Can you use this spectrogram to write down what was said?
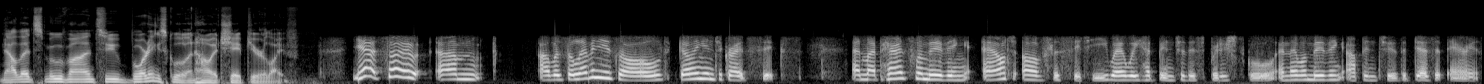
Now let's move on to boarding school and how it shaped your life. Yeah, so um, I was 11 years old, going into grade six, and my parents were moving out of the city where we had been to this British school, and they were moving up into the desert areas.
